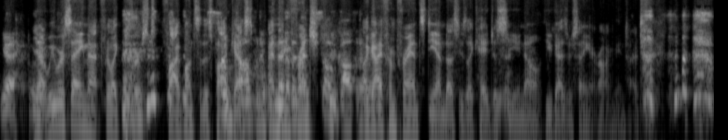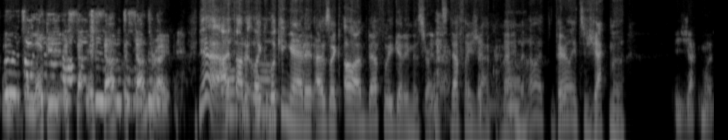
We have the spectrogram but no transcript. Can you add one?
Yeah. Yeah, we were saying that for like the first five months of this so podcast, confident and then a French, so a guy from France DM'd us. He's like, "Hey, just so you know, you guys are saying it wrong the entire time." we were Loki, it, how sou- much it, sound, it sounds right. Yeah, I Oh thought my it. Like God. looking at it, I was like, "Oh, I'm definitely getting this right. It's definitely Jacques But uh, no, it, apparently it's Jacques Lemaire. Jacques Mut.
